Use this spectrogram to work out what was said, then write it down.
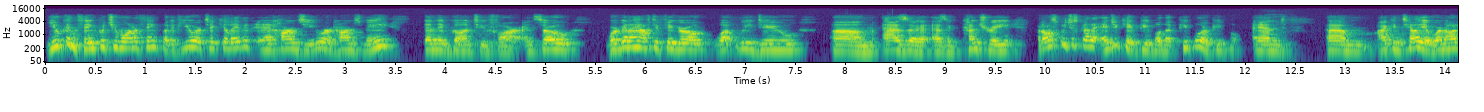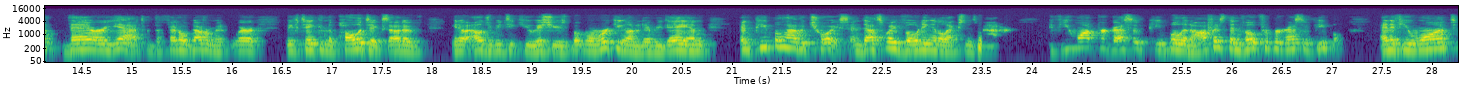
you can think what you want to think, but if you articulate it and it harms you or it harms me, then they've gone too far. And so we're going to have to figure out what we do um, as a as a country, but also we just got to educate people that people are people. And um, I can tell you, we're not there yet the federal government where we've taken the politics out of you know LGBTQ issues, but we're working on it every day. And and people have a choice, and that's why voting and elections matter. If you want progressive people in office, then vote for progressive people. And if you want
